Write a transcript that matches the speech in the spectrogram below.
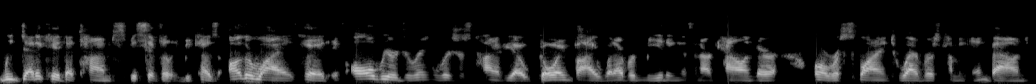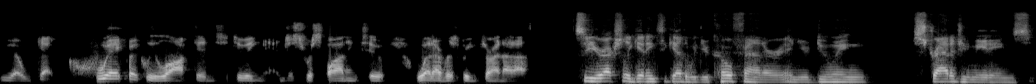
we dedicate that time specifically because otherwise could, if all we were doing was just kind of, you know, going by whatever meeting is in our calendar or responding to whatever's coming inbound, you know, get quick, quickly locked into doing just responding to whatever's being thrown at us. So you're actually getting together with your co-founder and you're doing strategy meetings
